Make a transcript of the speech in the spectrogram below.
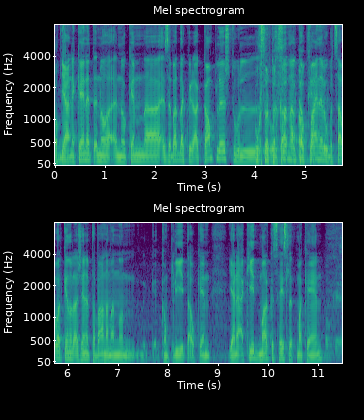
okay. يعني كانت إنه إنه كان إذا بدك we're accomplished وال... وخسرتوا وخسرنا ال cup okay. final وبتصور كانوا الأجانب تبعنا منهم complete أو كان يعني أكيد ماركس هيسلب ما كان. okay.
